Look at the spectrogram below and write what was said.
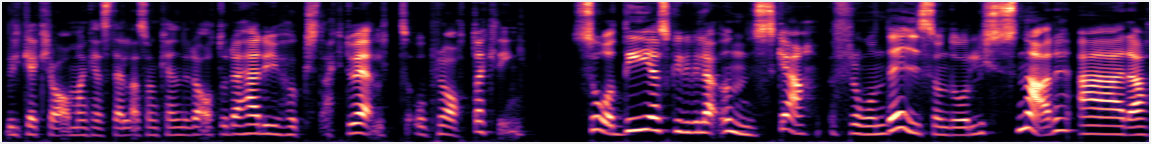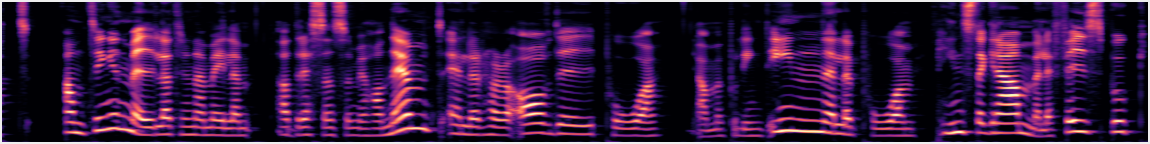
vilka krav man kan ställa som kandidat. Och det här är ju högst aktuellt att prata kring. Så det jag skulle vilja önska från dig som då lyssnar är att antingen mejla till den här mejladressen som jag har nämnt eller höra av dig på, ja, men på LinkedIn eller på Instagram eller Facebook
